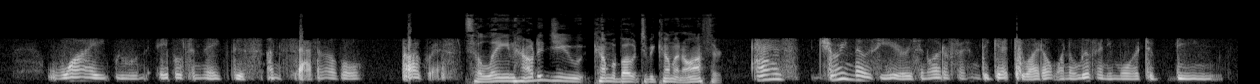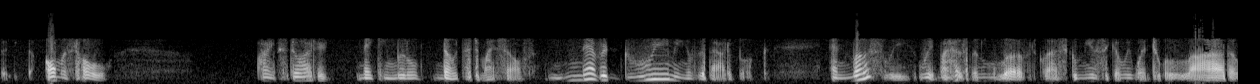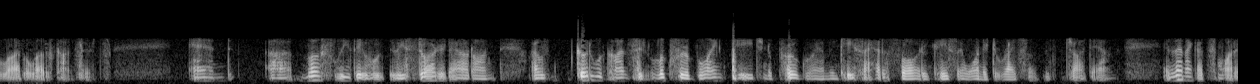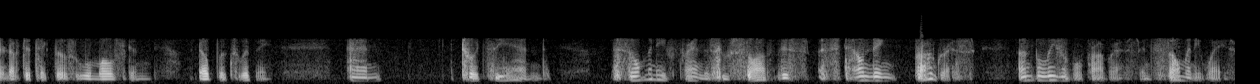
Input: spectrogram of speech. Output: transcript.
Why we were able to make this unfathomable progress. Helene, how did you come about to become an author? As during those years, in order for him to get to I don't want to live anymore to being almost whole, I started making little notes to myself, never dreaming of about a book. And mostly, we, my husband loved classical music, and we went to a lot, a lot, a lot of concerts. And uh, mostly, they were they started out on. I would go to a concert and look for a blank page in a program in case I had a thought, in case I wanted to write something to jot down. And then I got smart enough to take those little moleskin notebooks with me. And towards the end, so many friends who saw this astounding progress, unbelievable progress in so many ways.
